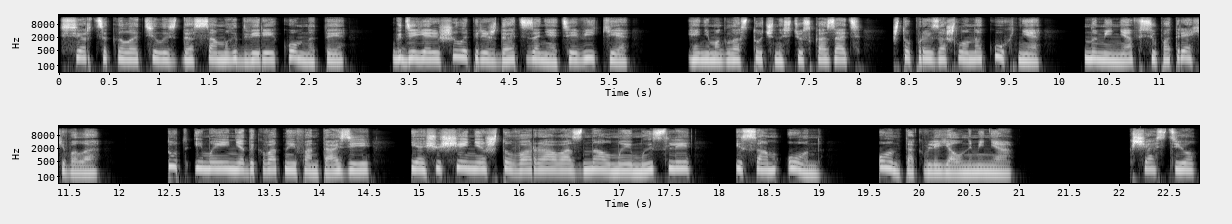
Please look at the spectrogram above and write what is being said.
Сердце колотилось до самых дверей комнаты, где я решила переждать занятия Вики. Я не могла с точностью сказать, что произошло на кухне, но меня всю потряхивало. Тут и мои неадекватные фантазии, и ощущение, что Варава знал мои мысли, и сам он. Он так влиял на меня. К счастью,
